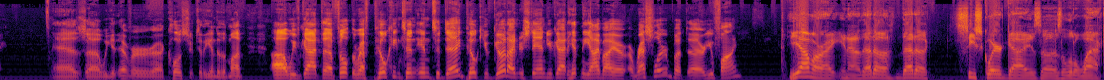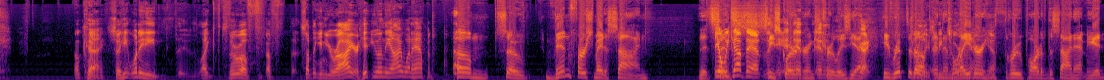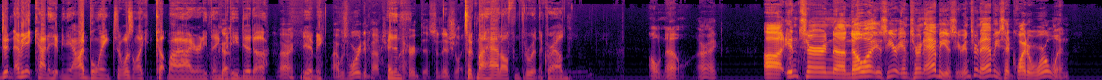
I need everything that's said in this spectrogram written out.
as we get ever closer to the end of the month. Uh, we've got uh, Philip the Ref Pilkington in today. Pilk, you good? I understand you got hit in the eye by a, a wrestler, but uh, are you fine? Yeah, I'm all right. You know that uh that uh C squared guy is uh, is a little whack. Okay. So he, what did he, like, threw a, a something in your eye or hit you in the eye? What happened? Um, so Ben first made a sign that Yeah, we got that. C squared drinks Trulies. Yeah. yeah, he ripped it up, and and then later yeah, yeah. he threw part of the sign at me. It didn't. I mean, it kind of hit me in the eye. I blinked. It wasn't like it cut my eye or anything, Okay. but he did. Uh, All right. hit me. I was worried about you And when then- I heard this initially. Took my hat off and threw it in the crowd. Oh no! All right. Uh, intern uh, Noah is here. Intern Abby is here. Intern Abby's had quite a whirlwind.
